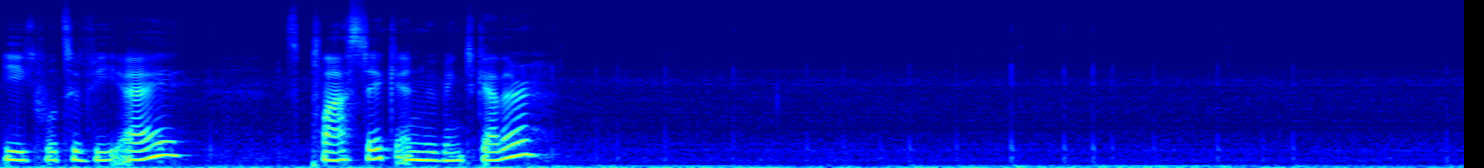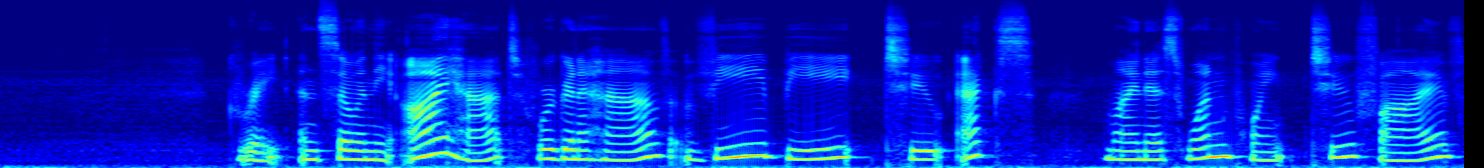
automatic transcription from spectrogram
equal to VA. It's plastic and moving together. Great. And so in the i hat, we're going to have VB2x minus 1.25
